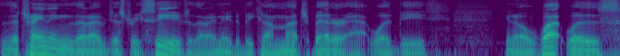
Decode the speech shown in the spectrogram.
the training that I've just received that I need to become much better at would be you know, what was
